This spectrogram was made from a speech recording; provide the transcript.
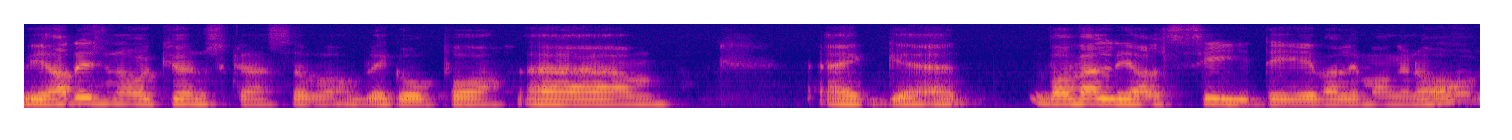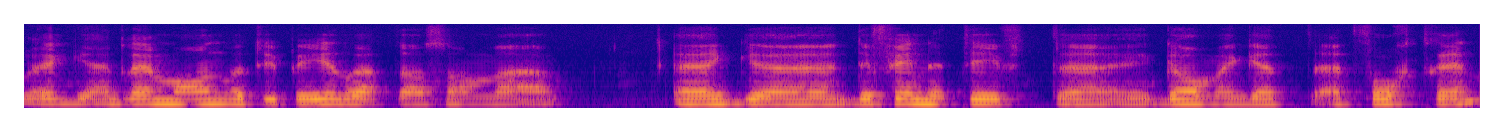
Vi hadde ikke noe kunstgress å bli god på. Eh, Jeg, var veldig allsidig i veldig mange år. Jeg drev med andre typer idretter som jeg definitivt ga meg et, et fortrinn.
